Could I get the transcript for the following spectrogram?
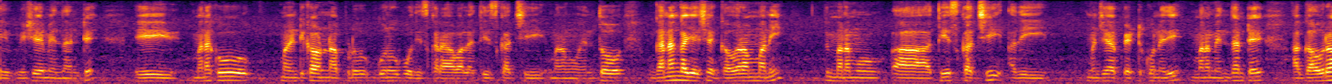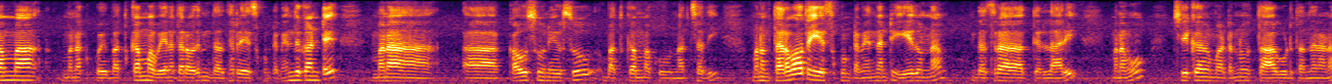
ఈ విషయం ఏంటంటే ఈ మనకు మన ఇంటికా ఉన్నప్పుడు గునుగు పువ్వు తీసుకురావాలి తీసుకొచ్చి మనము ఎంతో ఘనంగా చేసే గౌరమ్మని మనము తీసుకొచ్చి అది మంచిగా పెట్టుకునేది. మనం ఏంటంటే ఆ గౌరమ్మ మనకు పోయి బతుకమ్మ పోయిన తర్వాత దసరా చేసుకుంటాం ఎందుకంటే మన కౌసు నీసు బతుకమ్మకు నచ్చది. మనం తర్వాత చేసుకుంటాం. ఏంటంటే ఏదున్నా దసరా తెల్లారి మనము చికెన్ మటన్ తాగుడు తందన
